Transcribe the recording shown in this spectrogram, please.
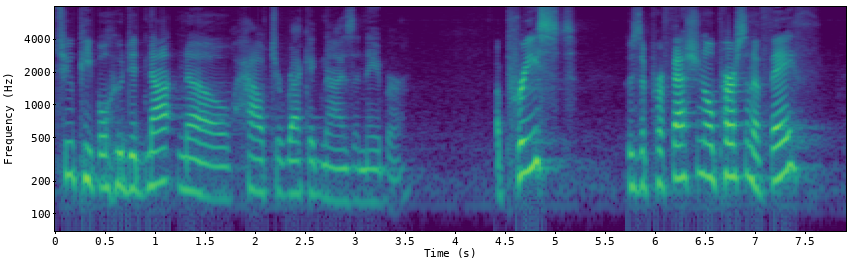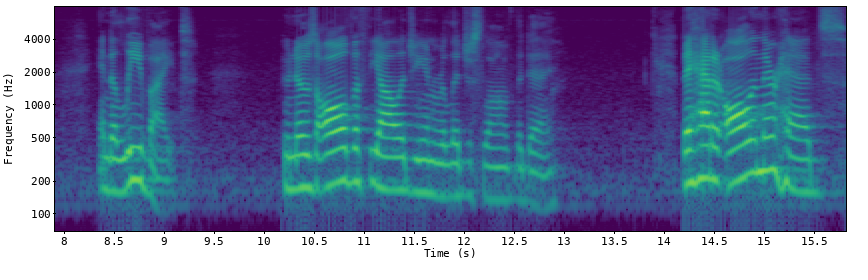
two people who did not know how to recognize a neighbor a priest who's a professional person of faith, and a Levite who knows all the theology and religious law of the day. They had it all in their heads,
